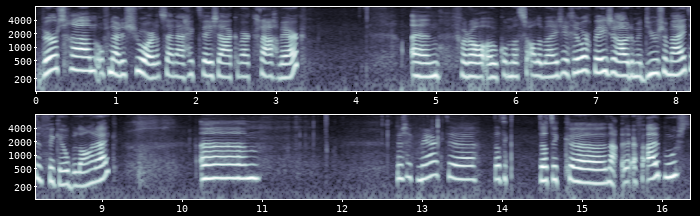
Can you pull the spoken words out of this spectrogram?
beurs gaan of naar de shore. Dat zijn eigenlijk twee zaken waar ik graag werk. En vooral ook omdat ze allebei zich heel erg bezighouden met duurzaamheid. En dat vind ik heel belangrijk. Ehm, dus ik merkte dat ik, dat ik uh, nou, er even uit moest.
